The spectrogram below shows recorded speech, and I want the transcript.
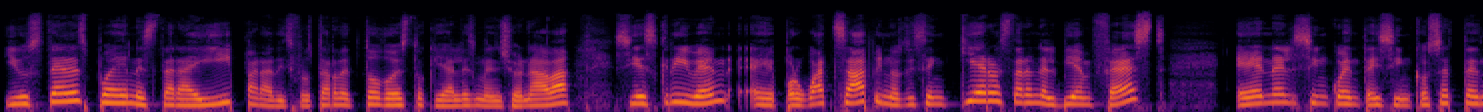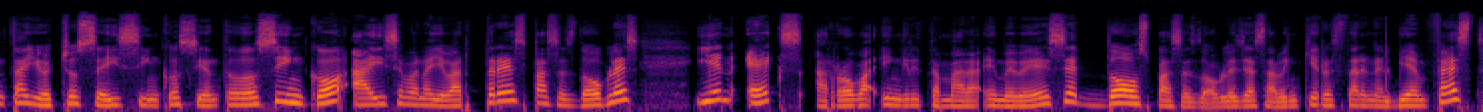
y ustedes pueden estar ahí para disfrutar de todo esto que ya les mencionaba. Si escriben eh, por WhatsApp y nos dicen quiero estar en el Bien Fest, en el 5578-65125. Ahí se van a llevar tres pases dobles y en ex, arroba Ingrid Tamara MBS, dos pases dobles. Ya saben, quiero estar en el Bien Fest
